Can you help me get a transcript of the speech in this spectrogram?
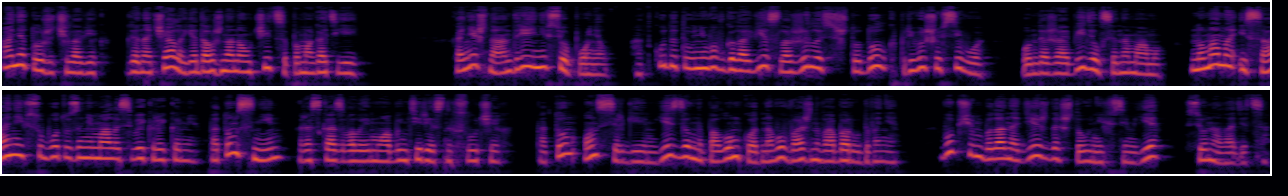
Аня тоже человек. Для начала я должна научиться помогать ей. Конечно, Андрей не все понял. Откуда-то у него в голове сложилось, что долг превыше всего. Он даже обиделся на маму. Но мама и с Аней в субботу занималась выкройками, потом с ним, рассказывала ему об интересных случаях. Потом он с Сергеем ездил на поломку одного важного оборудования. В общем, была надежда, что у них в семье все наладится.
